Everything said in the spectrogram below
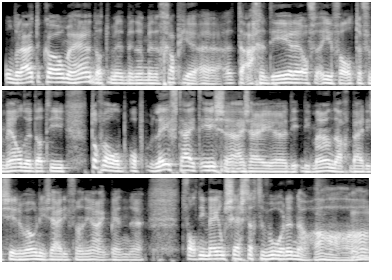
onderuit te komen. Hè? Dat met, met, een- met een grapje eh, te agenderen. Of in ieder geval te vermelden dat hij toch wel op, op leeftijd is. Hij zei die, die maandag bij die ceremonie, zei hij van ja, ik ben, het valt niet mee om 60 te worden. Nou, ha.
